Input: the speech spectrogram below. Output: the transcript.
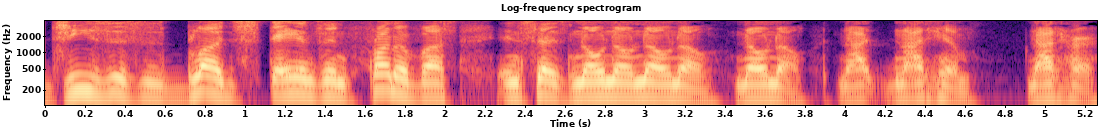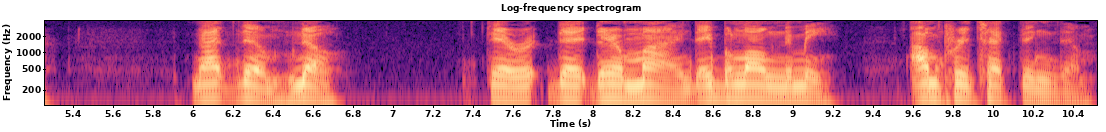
Jesus' blood stands in front of us and says, No, no, no, no, no, no, not, not him, not her, not them, no. They're, they're, they're mine. They belong to me. I'm protecting them.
